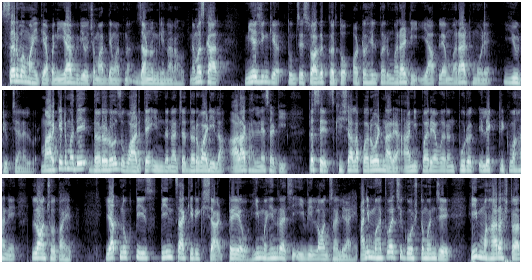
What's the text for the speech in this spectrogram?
सर्व माहिती आपण या व्हिडिओच्या माध्यमातून जाणून घेणार आहोत. नमस्कार. मी अजिंक्य तुमचे स्वागत करतो ऑटो हेल्पर मराठी या आपल्या मराठमोळ्या युट्यूब चॅनलवर मार्केटमध्ये दररोज वाढत्या इंधनाच्या दरवाढीला आळा घालण्यासाठी तसेच खिशाला परवडणाऱ्या आणि पर्यावरणपूरक इलेक्ट्रिक वाहने लॉन्च होत आहेत. यात नुकतीच तीन चाकी रिक्षा ट्रेओ ही महिंद्राची ईव्ही लॉन्च झाली आहे. आणि महत्वाची गोष्ट म्हणजे ही महाराष्ट्रात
